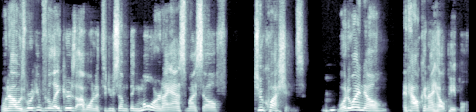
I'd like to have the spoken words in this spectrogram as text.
When I was working for the Lakers, I wanted to do something more. And I asked myself two questions mm-hmm. What do I know? And how can I help people?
